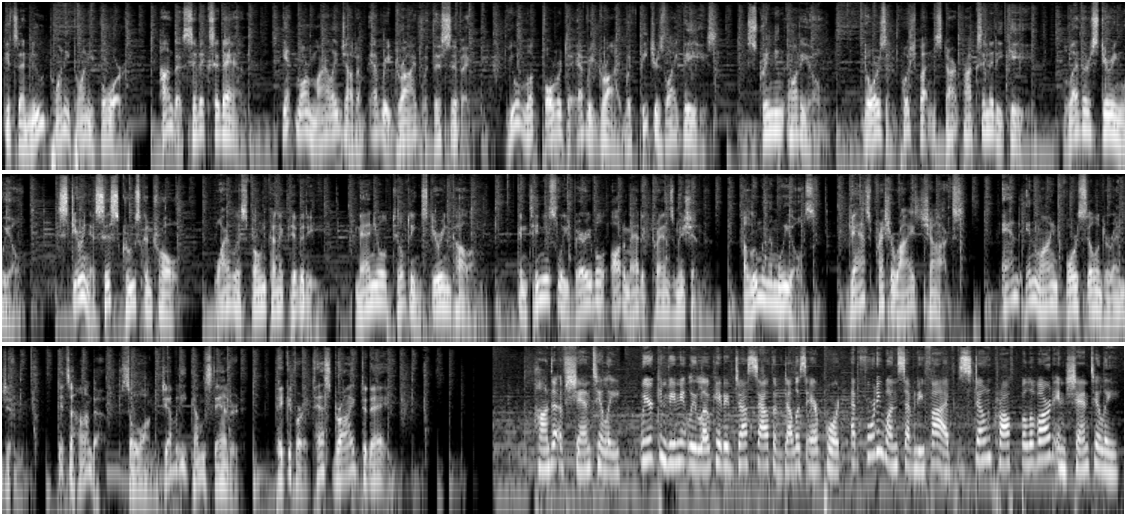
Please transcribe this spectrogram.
It's a new 2024 Honda Civic Sedan. Get more mileage out of every drive with this Civic. You'll look forward to every drive with features like these. Streaming audio, doors and push-button start proximity key, leather steering wheel, steering assist cruise control, wireless phone connectivity, manual tilting steering column, continuously variable automatic transmission, aluminum wheels, gas pressurized shocks, and inline four-cylinder engine. It's a Honda, so longevity comes standard. Take it for a test drive today. Honda of Chantilly. We're conveniently located just south of Dulles Airport at 4175 Stonecroft Boulevard in Chantilly.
